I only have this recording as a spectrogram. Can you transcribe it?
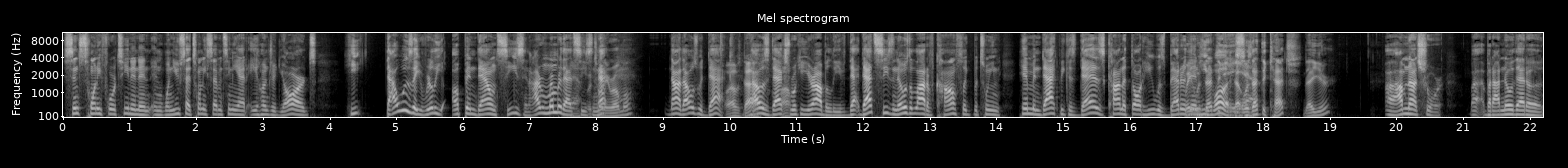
since 2014, and and, and when you said 2017, he had 800 yards. He that was a really up and down season. I remember that Yeah. season. With That, Tony Romo. Nah, that was with Dak. Oh, that was Dak. That was Dak's Wow. rookie year, I believe. That that season, there was a lot of conflict between him and Dak because Dez kind of thought he was better Wait, than was he that was. The, that, Yeah. Was that the catch that year? uh, I'm not sure, but but I know that. Uh,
